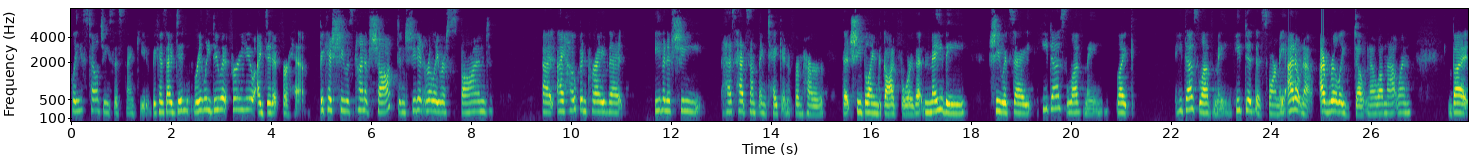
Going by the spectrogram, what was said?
please tell Jesus thank you because I didn't really do it for you. I did it for him because she was kind of shocked and she didn't really respond uh, I hope and pray that even if she has had something taken from her that she blamed God for, that maybe she would say, He does love me. Like, He does love me. He did this for me. I don't know. I really don't know on that one. But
